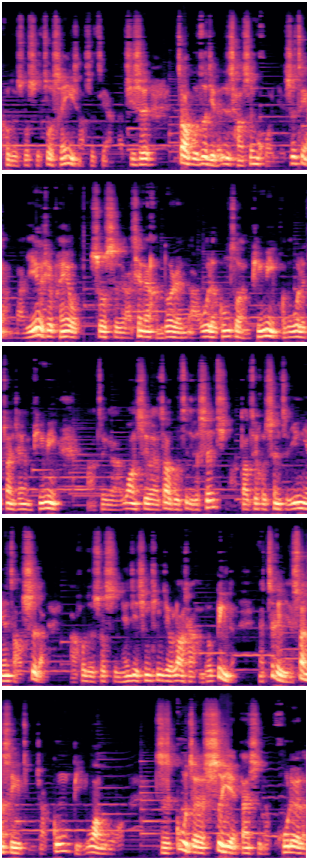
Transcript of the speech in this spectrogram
或者说是做生意上是这样的，其实照顾自己的日常生活也是这样啊。也有些朋友说是啊，现在很多人啊，为了工作很拼命，或者为了赚钱很拼命啊，这个忘记了照顾自己的身体，到最后甚至英年早逝了。啊，或者说是年纪轻轻就落下很多病的，那这个也算是一种叫功比忘我，只顾着事业，但是呢忽略了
